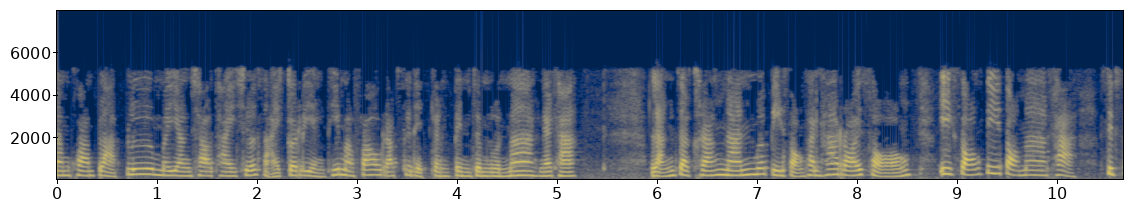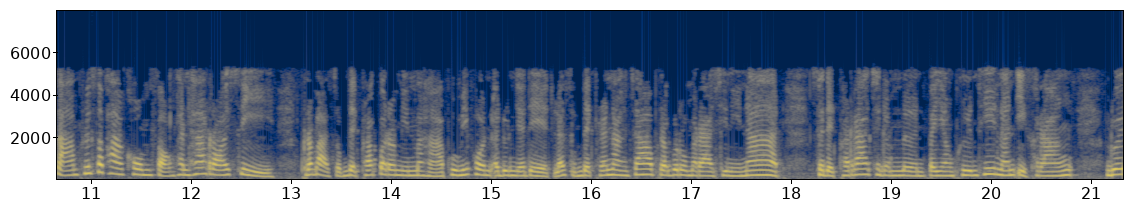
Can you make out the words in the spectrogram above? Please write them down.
นำความปราบปลื้มมายังชาวไทยเชื้อสายกระเหรี่ยงที่มาเฝ้ารับเสด็จกันเป็นจำนวนมากนะคะ หลังจากครั้งนั้นเมื่อปี 2502 อีก 2 ปีต่อมาค่ะ 13 พฤษภาคม 2504 พระบาทสมเด็จพระปรมินทรมหาภูมิพลอดุลยเดชและสมเด็จพระนางเจ้าพระบรมราชินีนาถเสด็จพระราชดำเนินไปยังพื้นที่นั้นอีกครั้ง ด้วย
